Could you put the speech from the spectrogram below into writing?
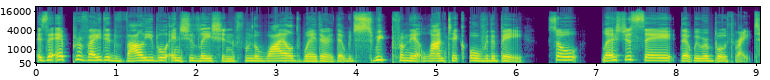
is that it provided valuable insulation from the wild weather that would sweep from the Atlantic over the bay. So let's just say that we were both right.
